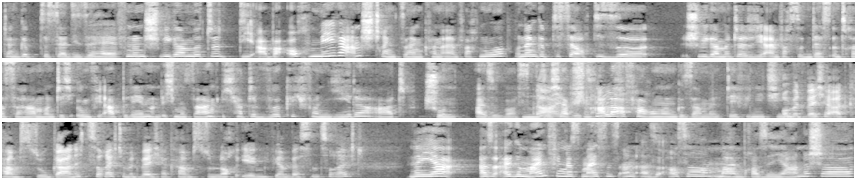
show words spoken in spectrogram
Dann gibt es ja diese helfenden Schwiegermütter, die aber auch mega anstrengend sein können, einfach nur. Und dann gibt es ja auch diese Schwiegermütter, die einfach so ein Desinteresse haben und dich irgendwie ablehnen. Und ich muss sagen, ich hatte wirklich von jeder Art schon, also was. also Nein, ich habe schon alle Erfahrungen gesammelt, definitiv. Und mit welcher Art kamst du gar nicht zurecht und mit welcher kamst du noch irgendwie am besten zurecht? Naja, also allgemein fing das meistens an, also außer mein brasilianischer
